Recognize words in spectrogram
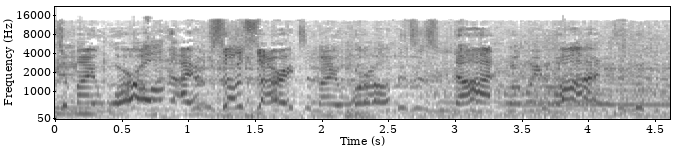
to my world. I am so sorry to my world. This is not what we want.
